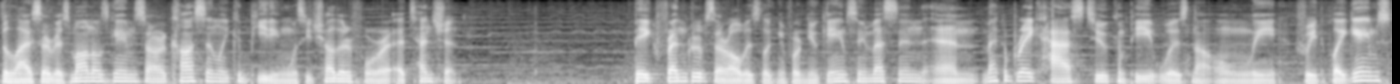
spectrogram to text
The live service models games are constantly competing with each other for attention. Big friend groups are always looking for new games to invest in, and Mecha Break has to compete with not only free to play games,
